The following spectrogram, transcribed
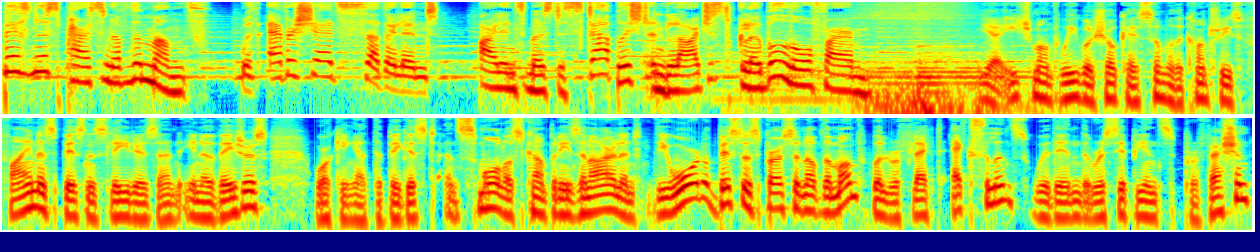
Business Person of the Month with Evershed Sutherland, Ireland's most established and largest global law firm. Yeah, each month we will showcase some of the country's finest business leaders and innovators working at the biggest and smallest companies in Ireland. The award of Business Person of the Month will reflect excellence within the recipient's profession.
